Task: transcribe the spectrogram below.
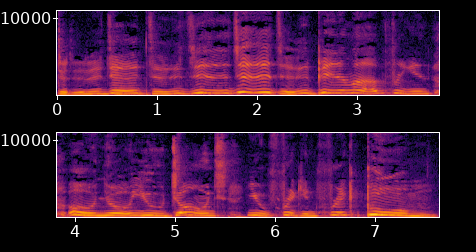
Beat him up, freaking. Oh no, you don't. You freaking freak. Boom.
